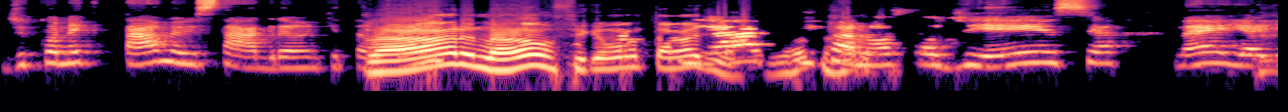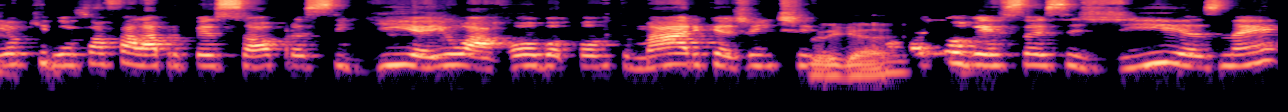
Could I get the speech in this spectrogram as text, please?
de conectar meu Instagram aqui também. Claro, não, fica à vontade. Aqui com a nossa audiência né? E aí eu queria só falar para o pessoal para seguir aí o arroba Porto Mário, que a gente conversou esses dias, né?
